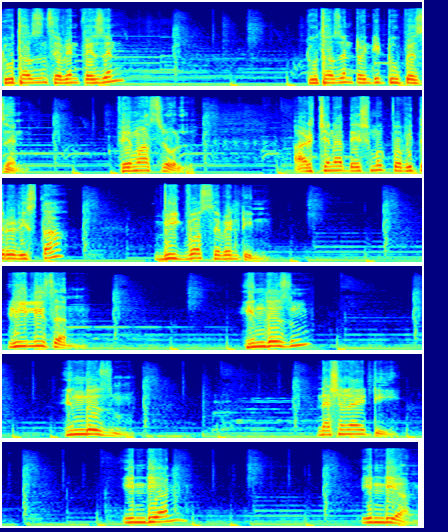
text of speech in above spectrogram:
2007 present 2022 present. Famous role. Archana Deshmukh Pavitra Rishta Bigg Boss seventeen religion Hinduism Hinduism nationality Indian Indian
